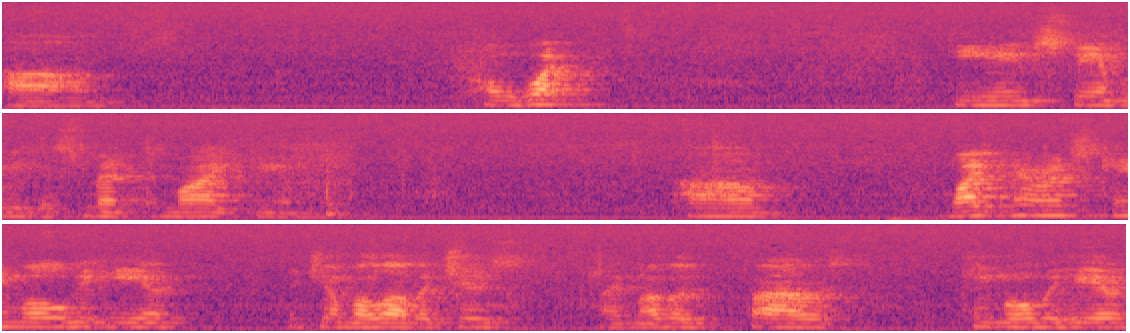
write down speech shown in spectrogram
Um, on what the Ames family has meant to my family. Um, my parents came over here, the Jumaloviches, my mother and father came over here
